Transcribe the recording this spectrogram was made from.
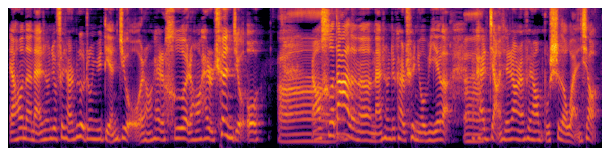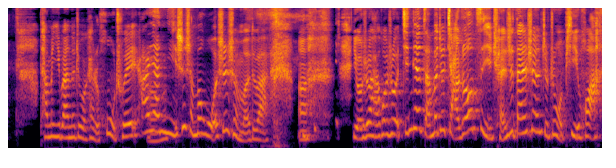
然后呢，男生就非常热衷于点酒，然后开始喝，然后开始劝酒，啊，然后喝大了呢，男生就开始吹牛逼了，嗯开始讲一些让人非常不适的玩笑。他们一般呢就会开始互吹，哎呀，你是什么，我是什么，对吧？啊，有时候还会说，今天咱们就假装自己全是单身，就这种屁话。啊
